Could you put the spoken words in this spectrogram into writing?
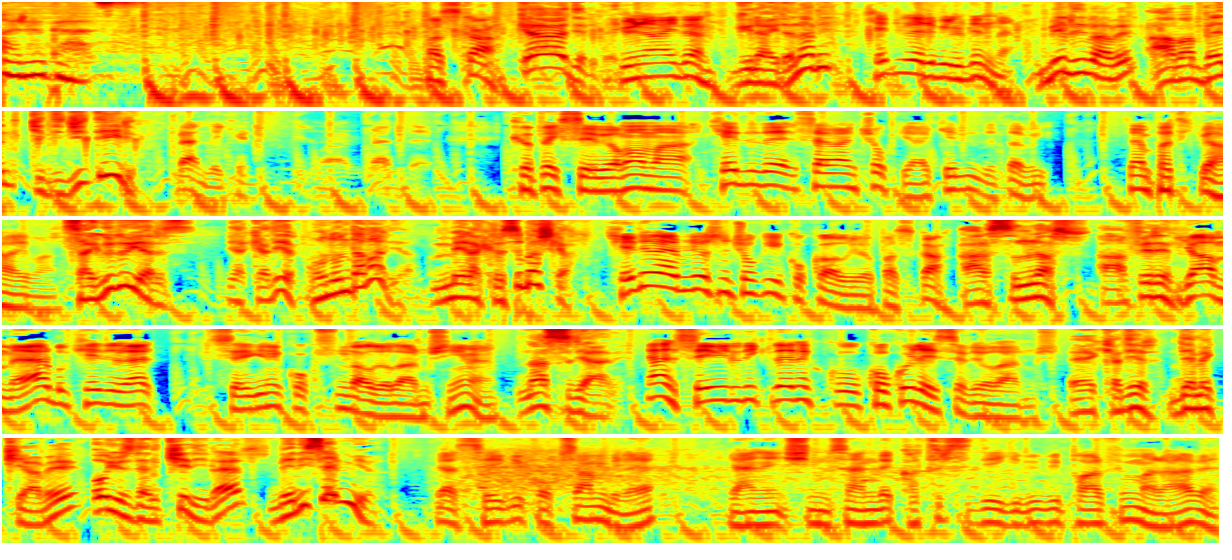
Aragaz, Pascal, Kadir Bey. günaydın. Günaydın abi. Kedileri bildin mi? Bildim abi. Ama ben kedici değilim. Ben de kedi değilim abi. Ben de köpek seviyorum ama kedi de seven çok ya. Kedi de tabii sempatik bir hayvan. Saygı duyarız. Ya Kadir onun da var ya meraklısı başka. Kediler biliyorsun çok iyi koku alıyor Pascal. Arsınlar. Aferin. Ya meğer bu kediler sevginin kokusunu da alıyorlarmış iyi mi? Nasıl yani? Yani sevildiklerini ko- kokuyla hissediyorlarmış. E Kadir demek ki abi o yüzden kediler beni sevmiyor. Ya sevgi koksan bile yani şimdi sende katır sidiği gibi bir parfüm var abi.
